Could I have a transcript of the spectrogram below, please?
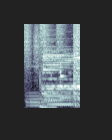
Bye.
